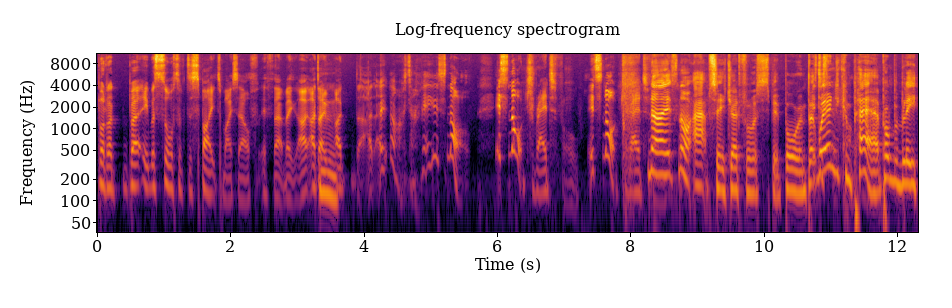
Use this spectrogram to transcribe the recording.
But I, but it was sort of despite myself, if that makes. I, I don't. Hmm. I, I, I, oh, it's not. It's not dreadful. It's not dreadful. No, it's not absolutely dreadful. It's just a bit boring. But It's just- when you compare, probably,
